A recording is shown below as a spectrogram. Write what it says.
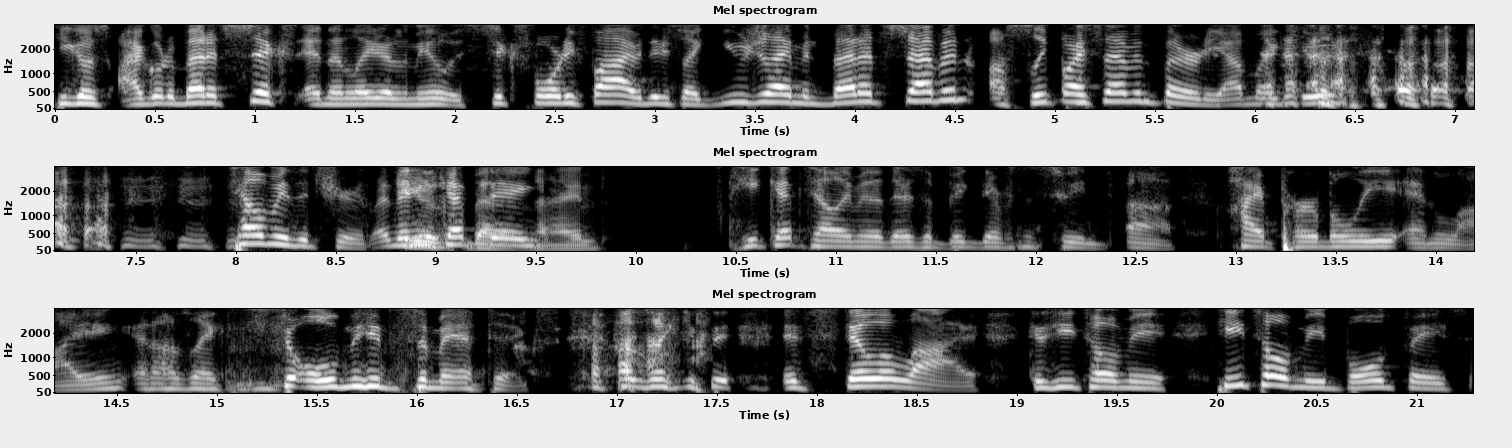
he goes, I go to bed at six, and then later in the meal it was six forty-five. And then he's like, usually I'm in bed at seven. I'll sleep by seven seven thirty. I'm like, dude, tell me the truth. And then he, to kept saying. He kept telling me that there's a big difference between uh, hyperbole and lying, and I was like, only in semantics. I was like, "It's- still a lie because he told me he told me boldface.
